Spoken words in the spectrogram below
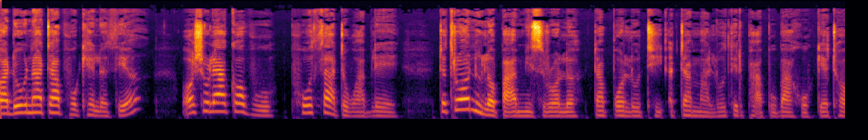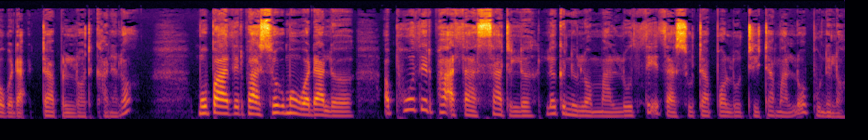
ပွာဒိုနာတာဖိုခဲလစီအော်ရှိုလျာကောဘူးဖိုးစတဝဘလေတထရနူလပါမီစရောလတာပေါ်လိုတီအတမလိုတိဖာပူပါဟိုကဲထောဝဒတာပလော့ခါနလောမူပါတိဖာဆုကမဝဒလအဖိုးတိဖာအသာစတလလကနူလမလိုတိအသာဆူတာပေါ်လိုတီတမလောပူနေလော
